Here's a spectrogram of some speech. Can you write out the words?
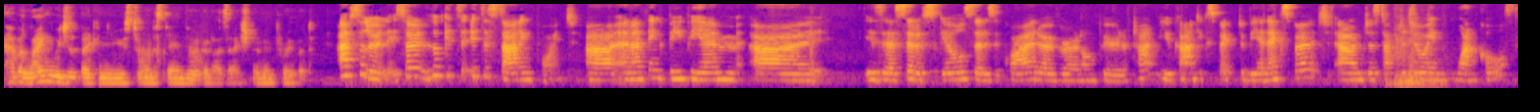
have a language that they can use to understand the organisation and improve it. Absolutely. So, look, it's, it's a starting point. Uh, and I think BPM. Uh, is a set of skills that is acquired over a long period of time. You can't expect to be an expert um, just after doing one course,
